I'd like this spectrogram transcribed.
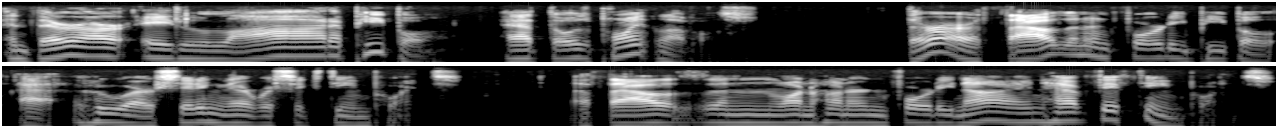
And there are a lot of people at those point levels. There are 1,040 people at, who are sitting there with 16 points. 1,149 have 15 points.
